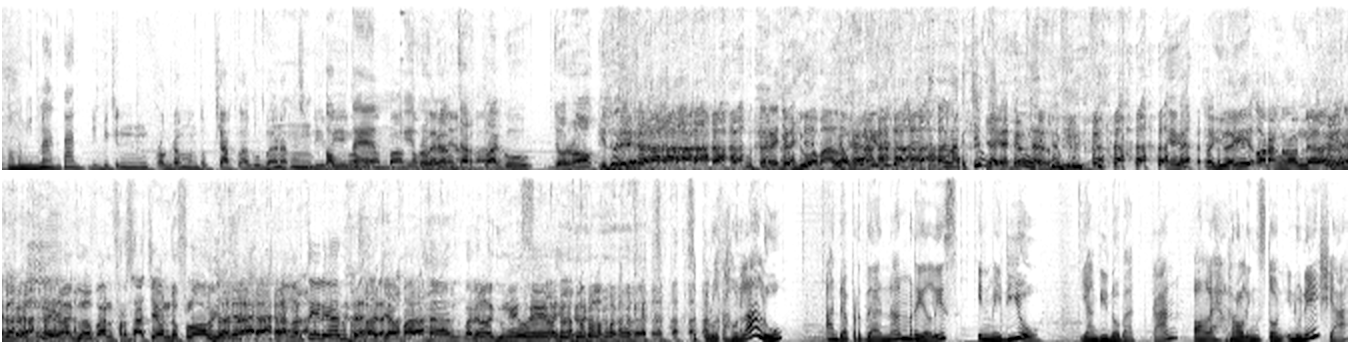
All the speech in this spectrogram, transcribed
ngomongin mantan. Dibikin program untuk chart lagu barat Mm-mm, sendiri top gitu 10 apa, gitu. program 10 chart apa. lagu jorok gitu. Muternya jam 2 malam gitu kan. Anak kecil nggak ada denger. Ya kan? Lagi-lagi orang ronda lagi. Kayak lagu apaan Versace on the floor gitu. Gak ngerti deh kan Versace apaan. Padahal lagu ngewe. 10 tahun lalu, ada perdana merilis In Medio yang dinobatkan oleh Rolling Stone Indonesia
